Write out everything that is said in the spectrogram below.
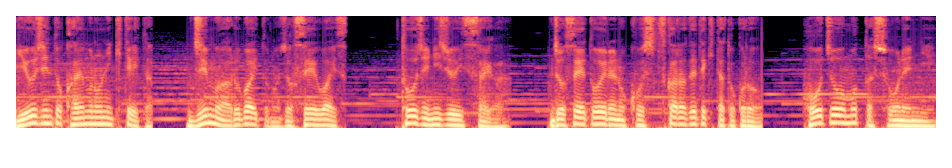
友人と買い物に来ていたジムアルバイトの女性ワイス、当時21歳が女性トイレの個室から出てきたところ、包丁を持った少年に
